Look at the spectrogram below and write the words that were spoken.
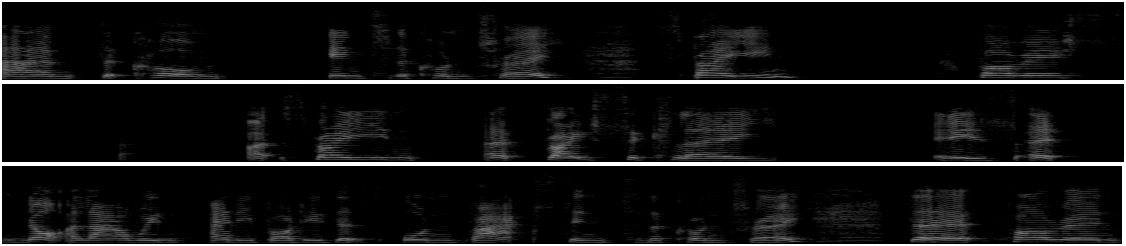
um, that come into the country. Spain, Boris, uh, Spain uh, basically is uh, not allowing anybody that's unvaxxed into the country. The Foreign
